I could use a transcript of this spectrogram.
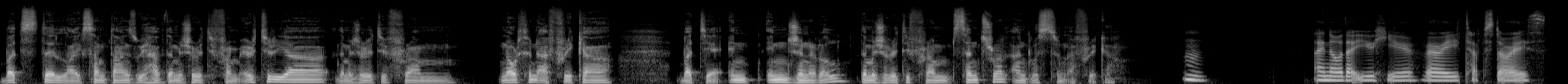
but still like sometimes we have the majority from Eritrea, the majority from Northern Africa, but yeah, in in general the majority from Central and Western Africa. I know that you hear very tough stories.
